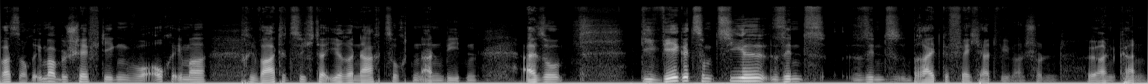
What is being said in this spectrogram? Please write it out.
was auch immer beschäftigen, wo auch immer private Züchter ihre Nachzuchten anbieten. Also die Wege zum Ziel sind, sind breit gefächert, wie man schon hören kann.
